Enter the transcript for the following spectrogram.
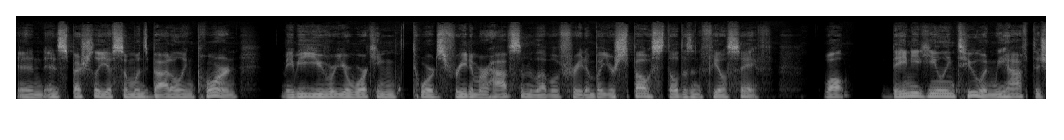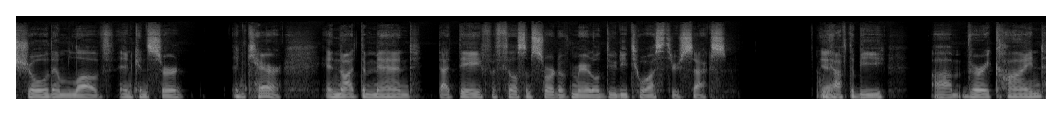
and, and especially if someone's battling porn maybe you you're working towards freedom or have some level of freedom but your spouse still doesn't feel safe well they need healing too and we have to show them love and concern and care and not demand that they fulfill some sort of marital duty to us through sex yeah. we have to be um, very kind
